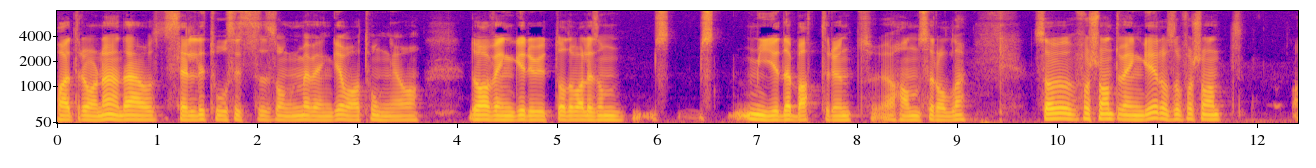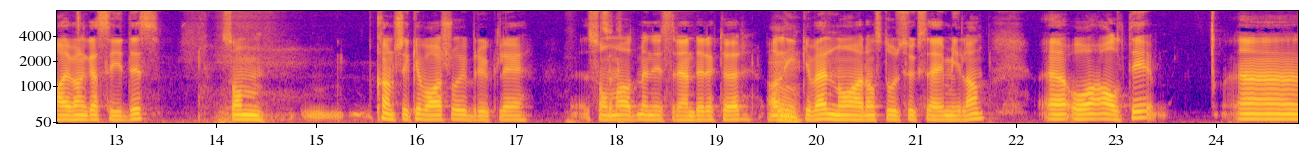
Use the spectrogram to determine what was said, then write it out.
par-tre årene. Det er jo Selv de to siste sesongene med Wenger var tunge. og Det var Wenger ut, og det var liksom mye debatt rundt hans rolle. Så forsvant Wenger, og så forsvant Ivan Gazidis, som kanskje ikke var så ubrukelig som administrerende direktør. Allikevel, nå har han stor suksess i Milan. Eh, og alltid eh,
